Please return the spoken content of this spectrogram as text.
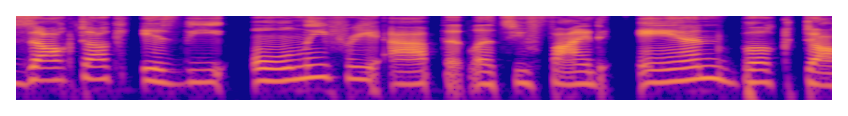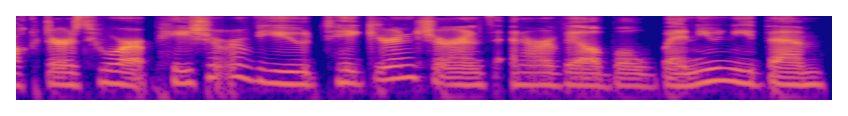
ZocDoc is the only free app that lets you find and book doctors who are patient reviewed, take your insurance, and are available when you need them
